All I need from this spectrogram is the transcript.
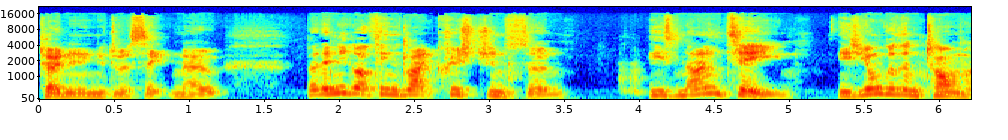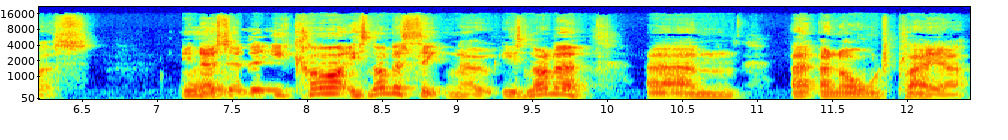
turning into a sick note, but then you got things like Kristiansen. He's nineteen. He's younger than Thomas. You know, so that you can't. He's not a sick note. He's not a um, a, an old player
